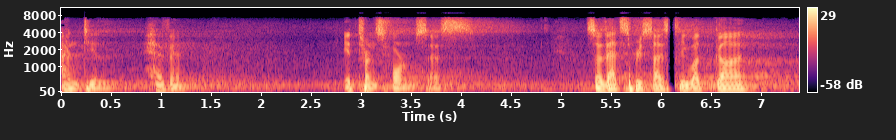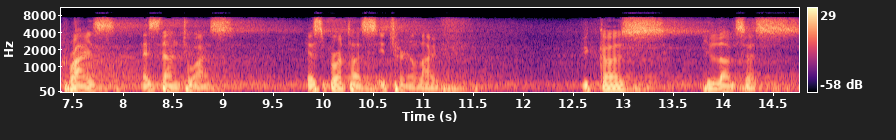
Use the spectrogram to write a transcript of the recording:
until heaven. It transforms us. So that's precisely what God, Christ, has done to us. Has brought us eternal life. Because He loves us.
